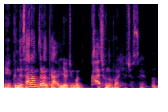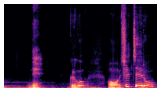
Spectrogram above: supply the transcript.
예, 근데 사람들한테 알려진 건 가전으로 알려졌어요. 음. 네. 그리고 어, 실제로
